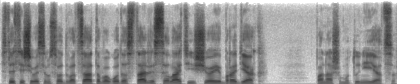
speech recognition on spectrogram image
С 1820 года стали ссылать еще и бродяг, по-нашему тунеядцев.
